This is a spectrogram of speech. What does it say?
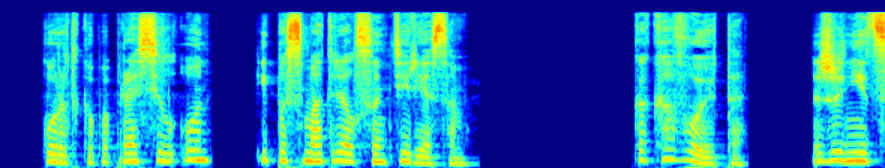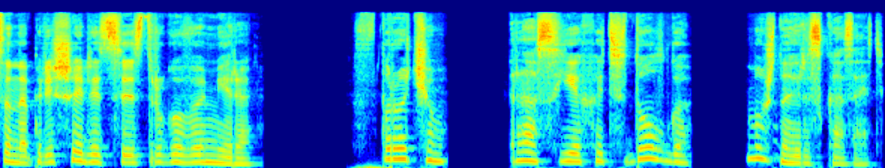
— коротко попросил он и посмотрел с интересом. Каково это — жениться на пришелице из другого мира? Впрочем, раз ехать долго, можно и рассказать.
